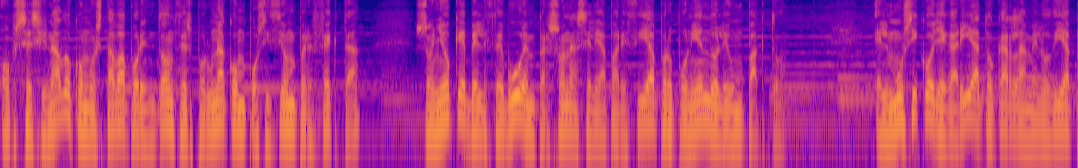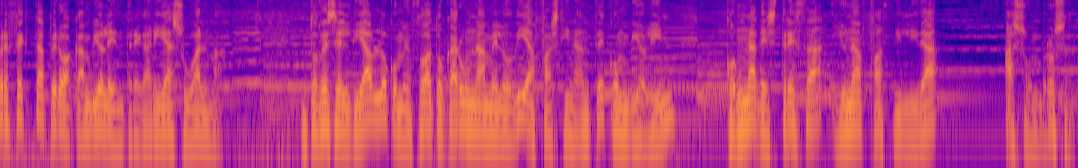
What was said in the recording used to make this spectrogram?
obsesionado como estaba por entonces por una composición perfecta, soñó que Belcebú en persona se le aparecía proponiéndole un pacto. El músico llegaría a tocar la melodía perfecta, pero a cambio le entregaría su alma. Entonces el diablo comenzó a tocar una melodía fascinante con violín, con una destreza y una facilidad asombrosa.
